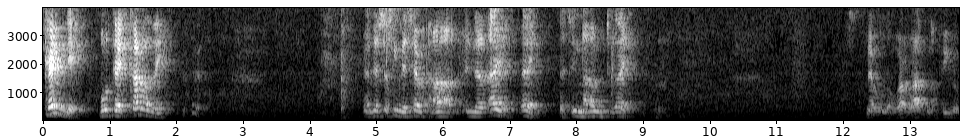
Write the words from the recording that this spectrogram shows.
came there, bought that cutter there. And that's the thing that's happening, uh, in the, hey, hey, that's in the home today. The Rathan, the people,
